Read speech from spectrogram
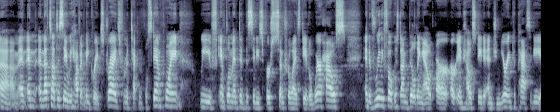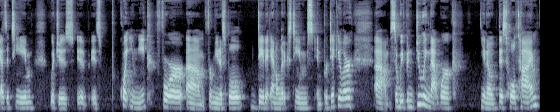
Um, and, and, and that's not to say we haven't made great strides from a technical standpoint. We've implemented the city's first centralized data warehouse and have really focused on building out our, our in-house data engineering capacity as a team, which is is quite unique for um, for municipal data analytics teams in particular. Um, so we've been doing that work, you know, this whole time.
